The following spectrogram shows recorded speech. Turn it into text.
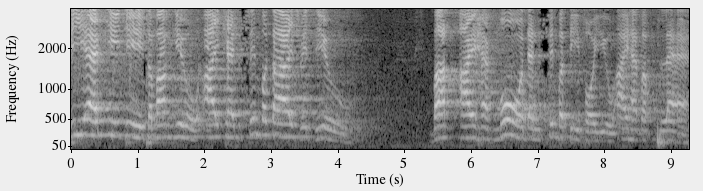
PMETs among you, I can sympathize with you. But I have more than sympathy for you. I have a plan.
